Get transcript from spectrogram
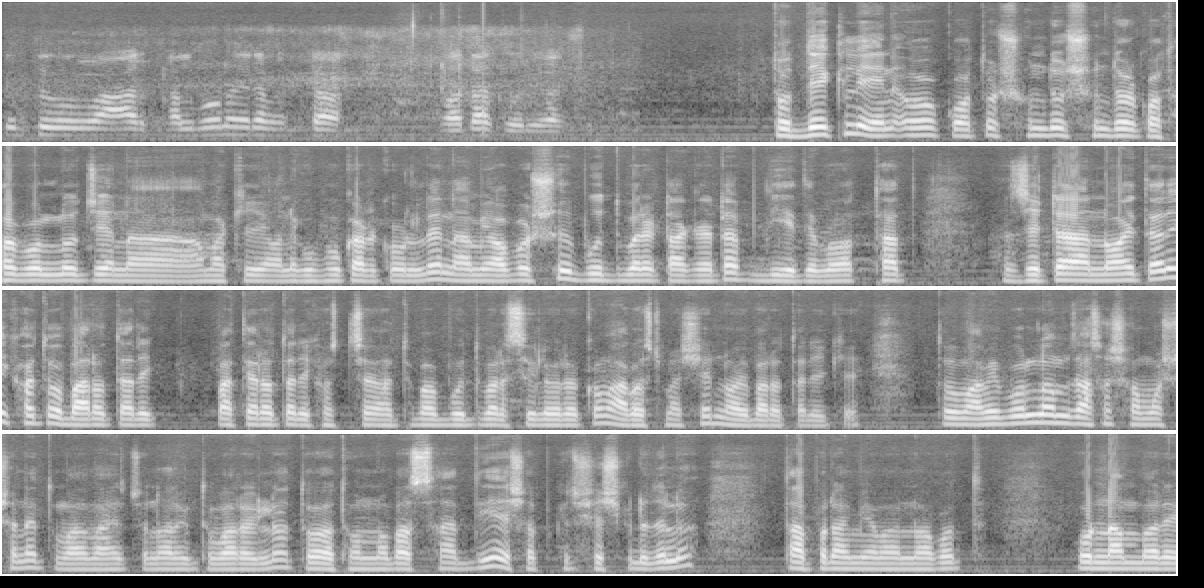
কিন্তু আর খেলব না এরকম একটা কথা করে আছে তো দেখলেন, ও কত সুন্দর সুন্দর কথা বলল যে, না, আমাকে অনেক উপকার করলেন। আমি অবশ্যই বুধবারে টাকাটা দিয়ে দেবো। অর্থাৎ যেটা নয় তারিখ হয়তো বারো তারিখ বা তেরো তারিখ হচ্ছে, হয়তো বা বুধবার ছিল এরকম, আগস্ট মাসের নয় বারো তারিখে। তো আমি বললাম যে আসা সমস্যা নেই, তোমার মায়ের জন্য অনেক দোবার হইল তো ধন্যবাদ সাথ দিয়ে সব কিছু শেষ করে দিল। তারপর আমি আমার নগদ, ওর নাম্বারে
